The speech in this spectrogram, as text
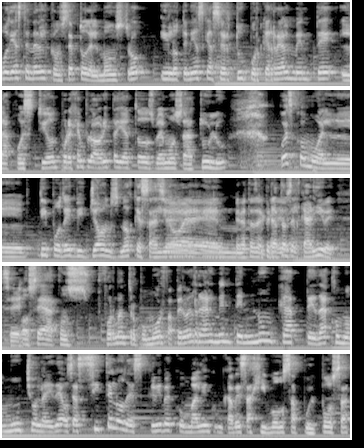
podías tener el concepto del monstruo y lo tenías que hacer tú porque realmente la cuestión, por ejemplo, ahorita ya todos vemos a Tulu, pues como el tipo David Jones, ¿no? Que salió Sí, en, Piratas del Piratas del Caribe. Sí. O sea, con su forma antropomorfa, pero él realmente nunca te da como mucho la idea. O sea, sí te lo describe como alguien con cabeza gibosa, pulposa,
